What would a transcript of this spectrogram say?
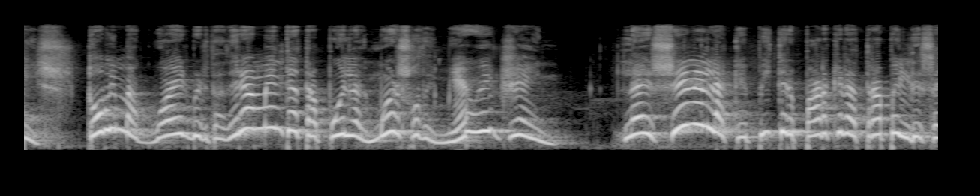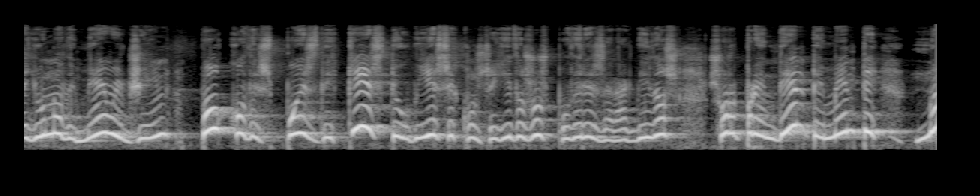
6. Toby Maguire verdaderamente atrapó el almuerzo de Mary Jane. La escena en la que Peter Parker atrapa el desayuno de Mary Jane poco después de que éste hubiese conseguido sus poderes arácnidos, sorprendentemente no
